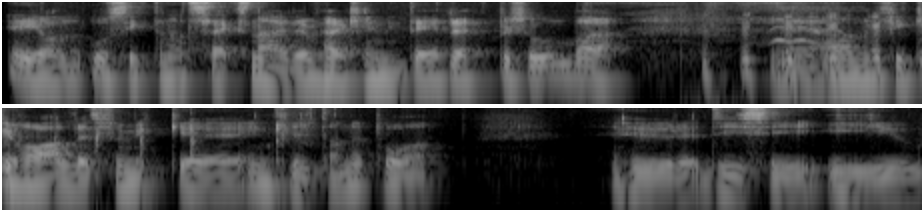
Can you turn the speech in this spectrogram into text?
är av åsikten att Zack Snyder verkligen inte är rätt person bara. Eh, Han fick ju ha alldeles för mycket inflytande på hur DC EU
